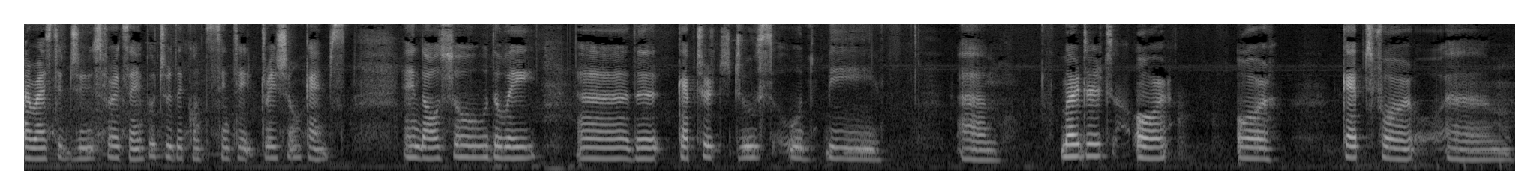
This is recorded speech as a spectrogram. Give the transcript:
arrested Jews, for example, to the concentration camps, and also the way uh, the captured Jews would be um, murdered or or kept for um,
